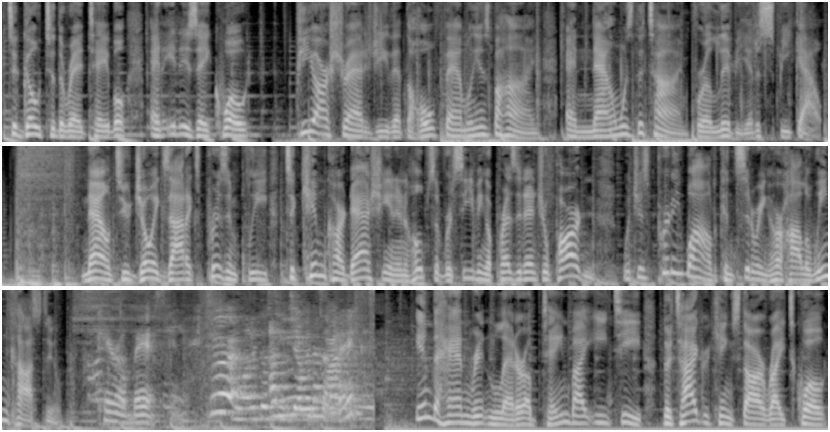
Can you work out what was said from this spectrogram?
to go to the red table, and it is a quote, PR strategy that the whole family is behind, and now was the time for Olivia to speak out. Now to Joe Exotic's prison plea to Kim Kardashian in hopes of receiving a presidential pardon, which is pretty wild considering her Halloween costume. Carole Baskin. You want to go see Joe Exotic? In the handwritten letter obtained by ET, the Tiger King star writes, quote,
